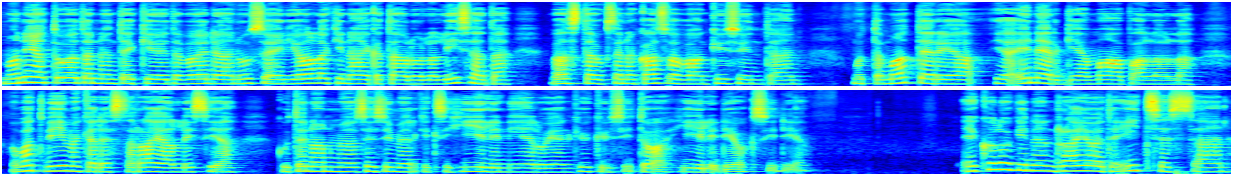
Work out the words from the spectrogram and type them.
Monia tuotannon tekijöitä voidaan usein jollakin aikataululla lisätä vastauksena kasvavaan kysyntään, mutta materia ja energia maapallolla ovat viime kädessä rajallisia, kuten on myös esimerkiksi hiilinielujen kyky sitoa hiilidioksidia. Ekologinen rajoite itsessään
